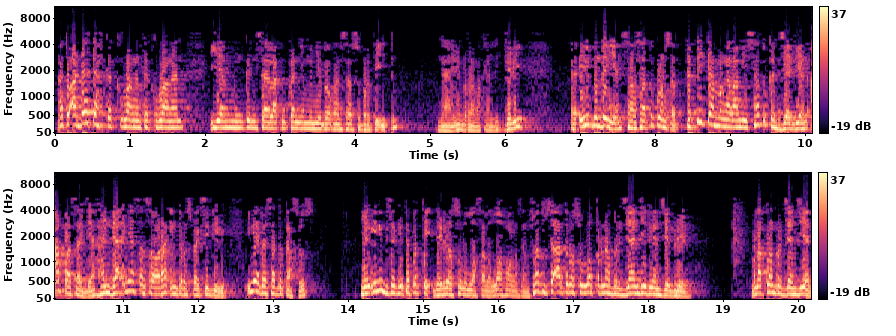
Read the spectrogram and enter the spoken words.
Atau adakah kekurangan-kekurangan yang mungkin saya lakukan yang menyebabkan saya seperti itu? Nah ini pertama kali. Jadi eh, ini penting ya, salah satu konsep. Ketika mengalami satu kejadian apa saja, hendaknya seseorang introspeksi diri. Ini ada satu kasus yang ini bisa kita petik dari Rasulullah SAW. Suatu saat Rasulullah pernah berjanji dengan Jibril, melakukan perjanjian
